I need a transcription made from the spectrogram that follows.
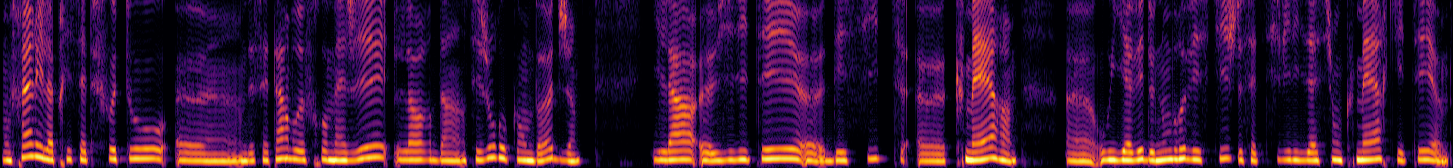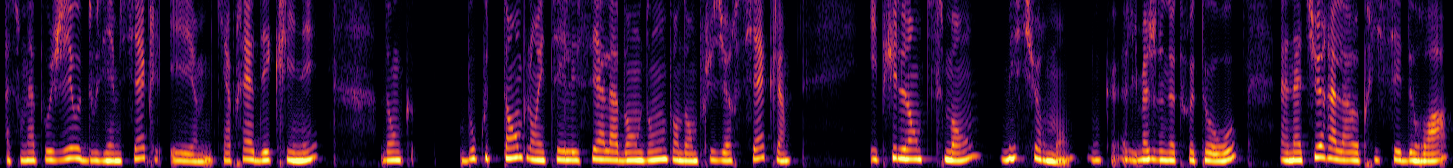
mon frère, il a pris cette photo euh, de cet arbre fromager lors d'un séjour au Cambodge. Il a euh, visité euh, des sites euh, khmer où il y avait de nombreux vestiges de cette civilisation khmer qui était à son apogée au XIIe siècle et qui après a décliné. Donc beaucoup de temples ont été laissés à l'abandon pendant plusieurs siècles. Et puis lentement, mais sûrement, donc à l'image de notre taureau, la nature elle a repris ses droits.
